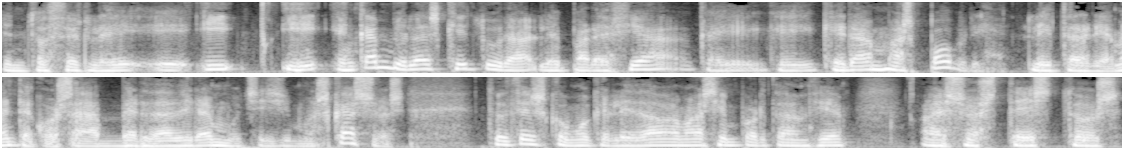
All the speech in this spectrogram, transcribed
Entonces, le, y, y, en cambio la escritura le parecía que, que, que, era más pobre, literariamente, cosa verdadera en muchísimos casos. Entonces, como que le daba más importancia a esos textos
